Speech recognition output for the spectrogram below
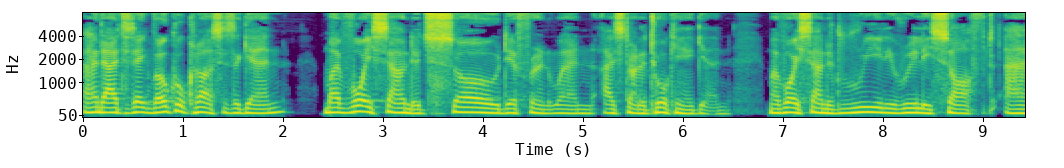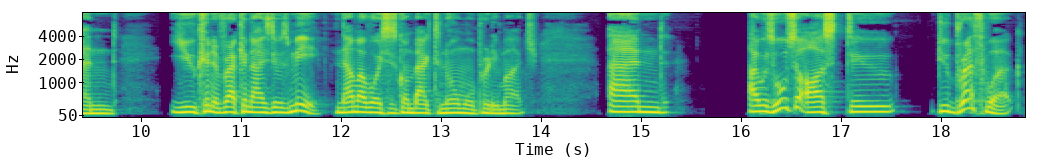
and I had to take vocal classes again. My voice sounded so different when I started talking again. My voice sounded really, really soft, and you couldn't have recognized it was me. Now my voice has gone back to normal pretty much. And I was also asked to do breath work.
